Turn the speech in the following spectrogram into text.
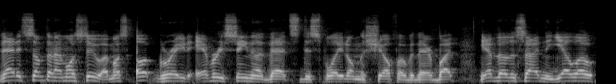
that is something I must do. I must upgrade every Cena that's displayed on the shelf over there, but you have the other side in the yellow.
